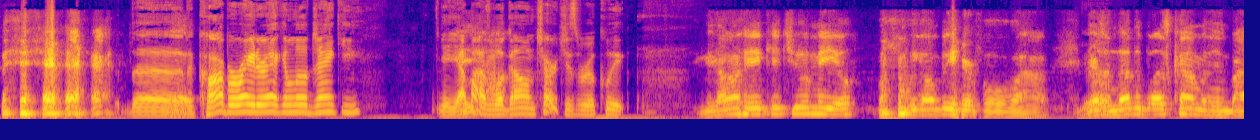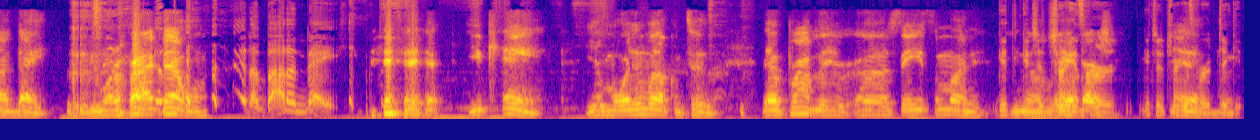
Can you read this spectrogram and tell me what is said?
yeah, The the carburetor acting a little janky. Yeah, y'all Hey, might as well go on churches real quick. go ahead and get you a meal. We're gonna be here for a while. There's another bus coming in by a day. If you want to ride that one, in about a day. you can. You're more than welcome to. They'll probably uh, send you some money. Get you get know, your transfer. Get your transfer but- ticket.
